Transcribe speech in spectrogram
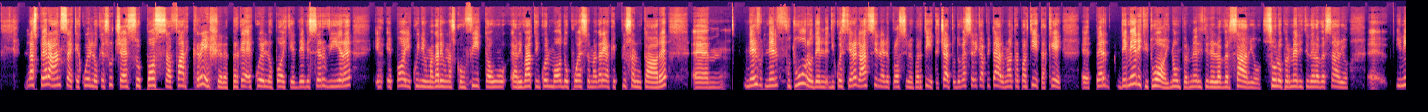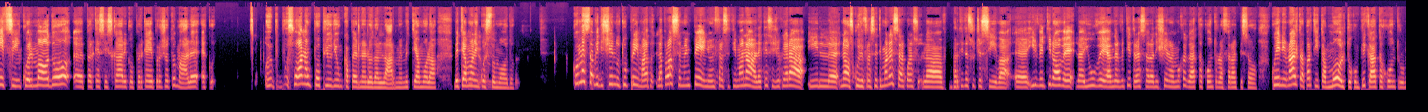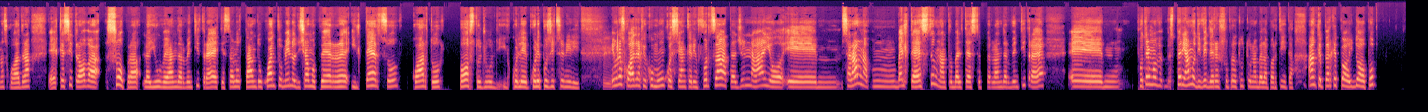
la speranza è che quello che è successo possa far crescere, perché è quello poi che deve servire e, e poi quindi magari una sconfitta o arrivata in quel modo può essere magari anche più salutare. Ehm, nel, nel, futuro del, di questi ragazzi nelle prossime partite. Certo, dovesse ricapitare un'altra partita che eh, per dei meriti tuoi, non per meriti dell'avversario, solo per meriti dell'avversario, eh, inizi in quel modo eh, perché sei scarico, perché hai approcciato male, ecco, eh, suona un po' più di un capello d'allarme, mettiamola, mettiamola in questo modo. Come stavi dicendo tu prima, la, la prossima impegno infrasettimanale che si giocherà il no, scusi, infrasettimanale sarà quella, la partita successiva. Eh, il 29 la Juve Under 23 sarà di scena al Mocagata contro la Feral Pisano. Quindi un'altra partita molto complicata contro una squadra eh, che si trova sopra la Juve Under 23 che sta lottando quantomeno diciamo per il terzo, quarto, posto giù quelle, quelle posizioni lì. Sì. È una squadra che comunque si è anche rinforzata a gennaio e mh, mm, sarà una, un bel test, un altro bel test per l'Under 23. E, mh, mm, potremo, speriamo di vedere soprattutto una bella partita, anche perché poi dopo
